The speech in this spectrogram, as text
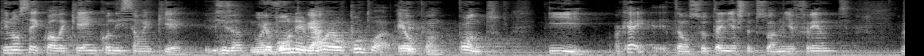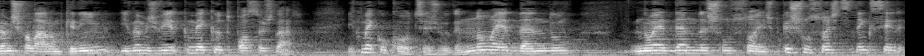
Que eu não sei qual é que é, em condição é que é. Exato, não é bom nem mau, é o ponto A. É o ponto. Ponto. E, ok, então se eu tenho esta pessoa à minha frente, vamos falar um bocadinho e vamos ver como é que eu te posso ajudar. E como é que o coach ajuda? Não é dando, não é dando as soluções, porque as soluções têm que ser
